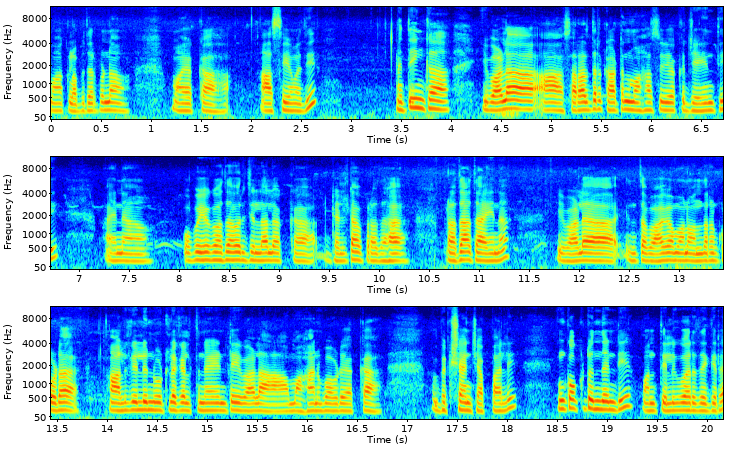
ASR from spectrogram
మా క్లబ్ తరపున మా యొక్క ఆశయం అది. అయితే ఇంకా ఇవాళ ఆ సరార్దర్ కాటన్ మహాశివ్ యొక్క జయంతి ఆయన ఉభయ గోదావరి జిల్లాల యొక్క డెల్టా ప్రధా ప్రదాత ఆయన. ఇవాళ ఇంత బాగా మనం అందరం కూడా నాలుగేళ్ళు నోట్లోకి వెళ్తున్నాయంటే ఇవాళ ఆ మహానుభావుడు యొక్క భిక్ష అని చెప్పాలి. ఇంకొకటి ఉందండి మన తెలుగువారి దగ్గర.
